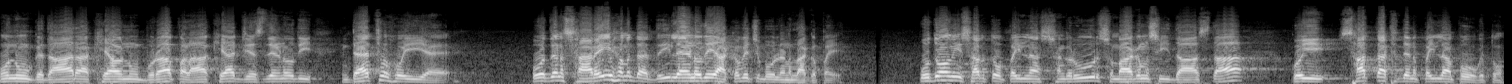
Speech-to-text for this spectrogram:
ਉਹਨੂੰ ਗਦਾਰ ਆਖਿਆ, ਉਹਨੂੰ ਬੁਰਾ ਭਲਾ ਆਖਿਆ, ਜਿਸ ਦਿਨ ਉਹਦੀ ਡੈਥ ਹੋਈ ਹੈ, ਉਹ ਦਿਨ ਸਾਰੇ ਹੀ ਹਮਦਰਦੀ ਲੈਣ ਉਹਦੇ ਹੱਕ ਵਿੱਚ ਬੋਲਣ ਲੱਗ ਪਏ। ਉਦੋਂ ਵੀ ਸਭ ਤੋਂ ਪਹਿਲਾਂ ਸੰਗਰੂਰ ਸਮਾਗਮ ਸੀ ਦਾਸ ਦਾ, ਕੋਈ 7-8 ਦਿਨ ਪਹਿਲਾਂ ਭੋਗ ਤੋਂ।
